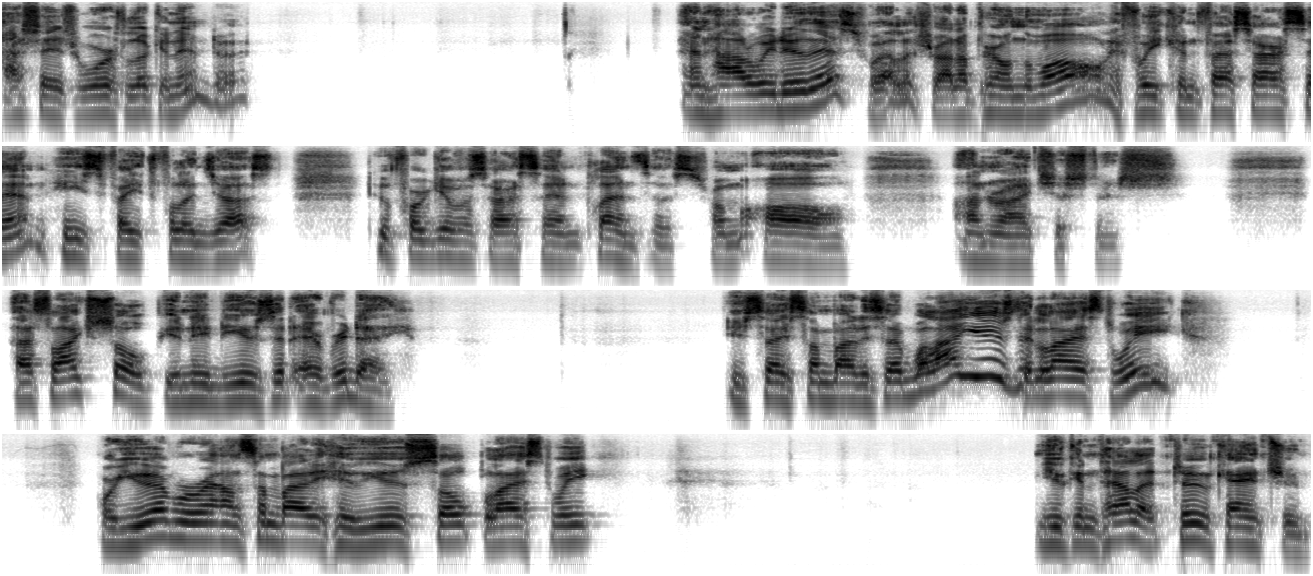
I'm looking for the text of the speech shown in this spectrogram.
I say it's worth looking into it. And how do we do this? Well, it's right up here on the wall. If we confess our sin, He's faithful and just to forgive us our sin, cleanse us from all unrighteousness. That's like soap. You need to use it every day. You say somebody said, Well, I used it last week. Were you ever around somebody who used soap last week? You can tell it too, can't you?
